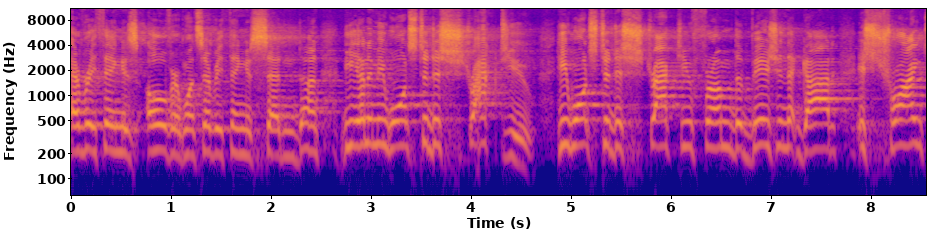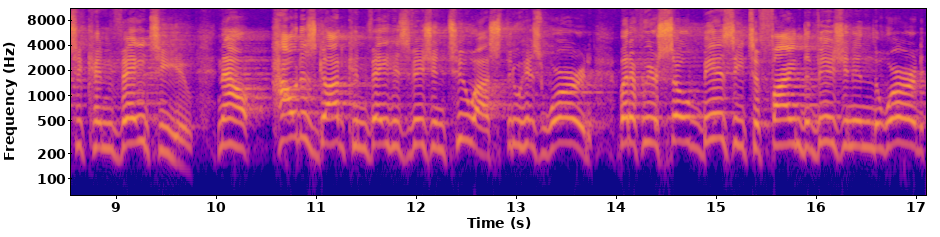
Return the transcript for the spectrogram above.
everything is over, once everything is said and done, the enemy wants to distract you. He wants to distract you from the vision that God is trying to convey to you. Now, how does God convey His vision to us? Through His Word. But if we are so busy to find the vision in the Word,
